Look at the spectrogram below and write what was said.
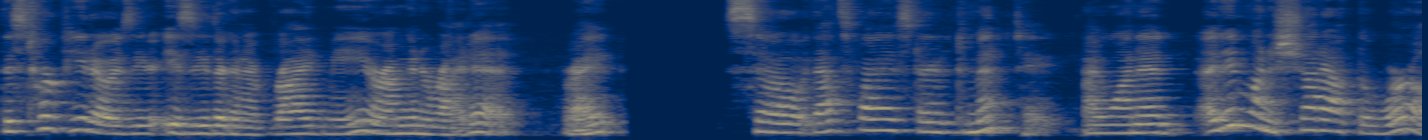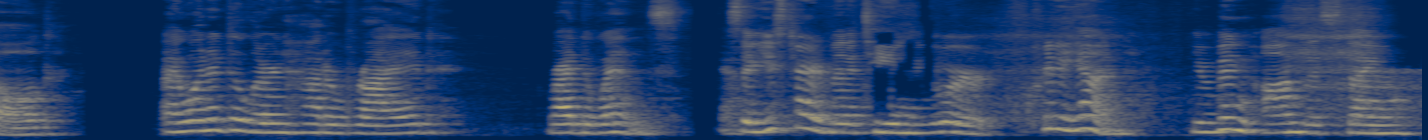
This torpedo is, is either going to ride me or I'm going to ride it, right? So that's why I started to meditate. I wanted, I didn't want to shut out the world. I wanted to learn how to ride, ride the winds. Yeah. So you started meditating you were pretty young. You've been on this thing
